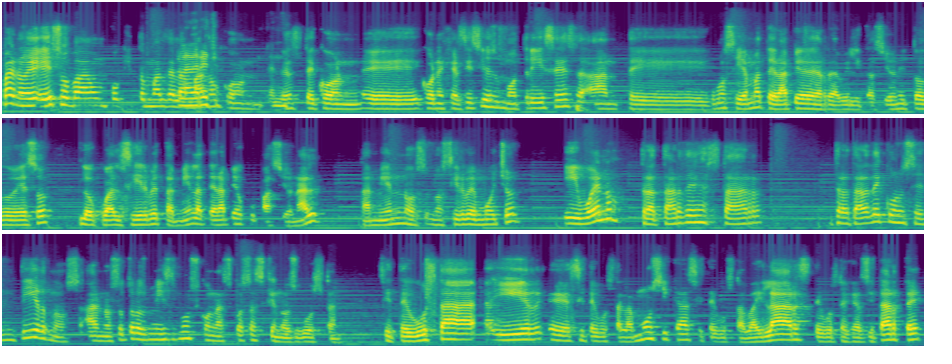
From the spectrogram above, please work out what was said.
Bueno, e, eso va un poquito más de la, mano con, este, con, eh, con ejercicios motrices ante, ¿cómo se llama? Terapia de rehabilitación y todo eso, lo cual sirve también la terapia ocupacional también nos, nos sirve mucho. Y bueno, tratar de estar, tratar de consentirnos a nosotros mismos con las cosas que nos gustan. Si te gusta ir, eh, si te gusta la música, si te gusta bailar, si te gusta ejercitarte,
